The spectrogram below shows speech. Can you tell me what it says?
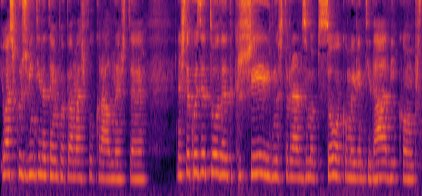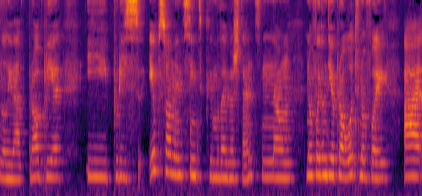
eu acho que os 20 ainda têm um papel mais fulcral nesta nesta coisa toda de crescer e de nos tornarmos uma pessoa com uma identidade e com personalidade própria. E por isso eu pessoalmente sinto que mudei bastante. Não não foi de um dia para o outro não foi ah,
